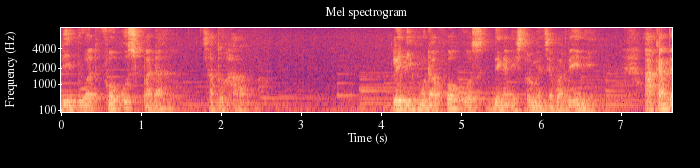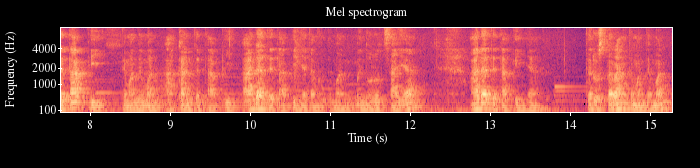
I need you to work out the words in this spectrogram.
dibuat fokus pada satu hal. Lebih mudah fokus dengan instrumen seperti ini. Akan tetapi, teman-teman, akan tetapi, ada tetapinya teman-teman. Menurut saya, ada tetapinya. Terus terang teman-teman,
